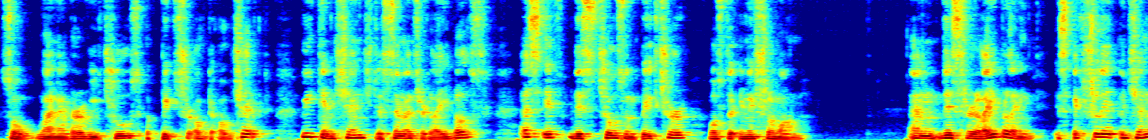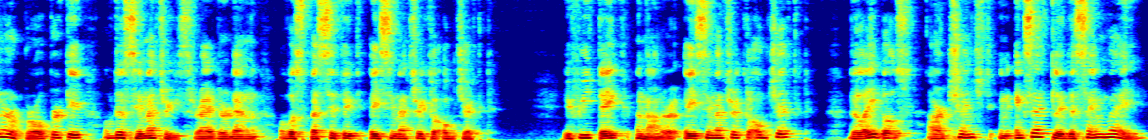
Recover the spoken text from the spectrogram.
So whenever we choose a picture of the object, we can change the symmetry labels as if this chosen picture was the initial one. And this relabeling is actually a general property of the symmetries rather than of a specific asymmetrical object. If we take another asymmetrical object, the labels are changed in exactly the same way.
